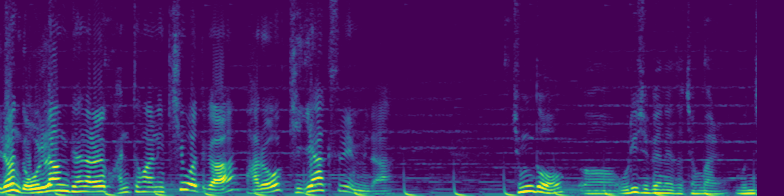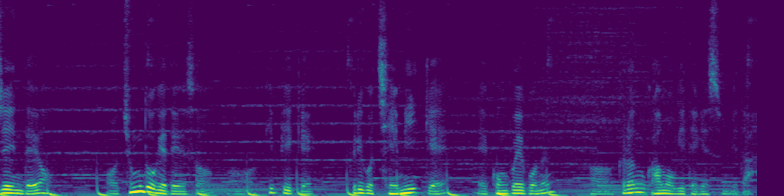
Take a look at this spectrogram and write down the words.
이런 놀라운 변화를 관통하는 키워드가 바로 기계학습입니다. 중독, 어, 우리 주변에서 정말 문제인데요. 어, 중독에 대해서 어, 깊이 있게 그리고 재미있게 예, 공부해보는 어, 그런 과목이 되겠습니다.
